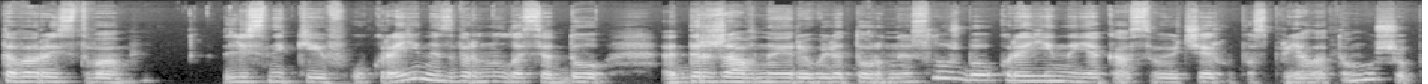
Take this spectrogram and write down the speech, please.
товариство лісників України звернулося до е, Державної регуляторної служби України, яка в свою чергу посприяла тому, щоб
